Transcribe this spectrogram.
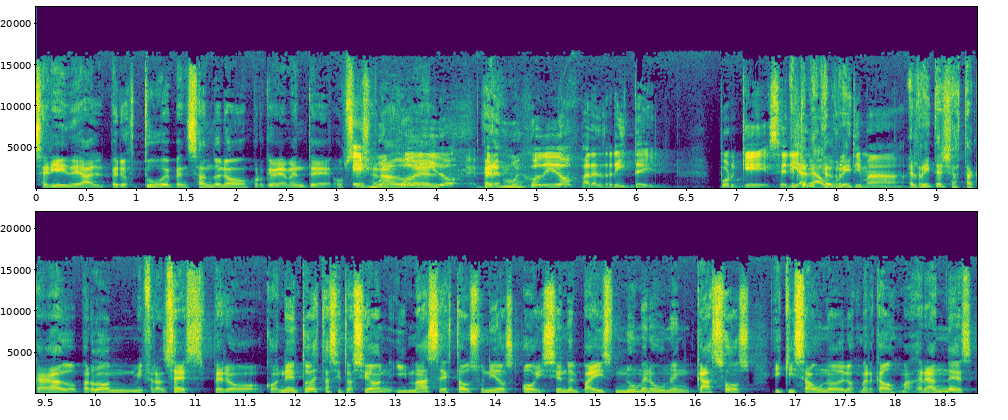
sería ideal, pero estuve pensándolo porque obviamente Es muy obsesionado de él. jodido, pero es muy jodido para el retail. Porque El sería es la que última. El retail ya está cagado, perdón mi francés, pero con e- toda esta situación y más Estados Unidos hoy, siendo el país número uno en casos y quizá uno de los mercados más grandes,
